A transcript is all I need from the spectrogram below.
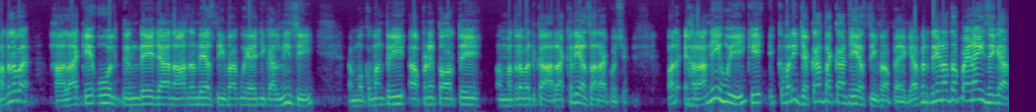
ਮਤਲਬ ਹਾਲਾਂਕਿ ਉਹ ਦਿੰਦੇ ਜਾਂ ਨਾ ਦਿੰਦੇ ਅਸਤੀਫਾ ਕੋਈ ਇਹੋ ਜੀ ਗੱਲ ਨਹੀਂ ਸੀ। ਮੁੱਖ ਮੰਤਰੀ ਆਪਣੇ ਤੌਰ ਤੇ ਮਤਲਬ ਅਧਿਕਾਰ ਰੱਖਦੇ ਆ ਸਾਰਾ ਕੁਝ ਪਰ ਹੈਰਾਨੀ ਹੋਈ ਕਿ ਇੱਕ ਵਾਰੀ ਜੱਕਾਂ ਤੱਕਾਂ 'ਚ ਅਸਤੀਫਾ ਪੈ ਗਿਆ, ਫਿਰ ਦੇਣਾ ਤਾਂ ਪੈਣਾ ਹੀ ਸੀਗਾ।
